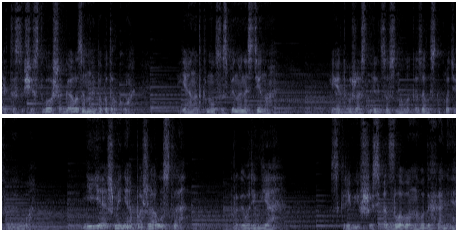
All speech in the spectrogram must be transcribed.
Это существо шагало за мной по потолку. Я наткнулся спиной на стену, и это ужасное лицо снова оказалось напротив моего. «Не ешь меня, пожалуйста», — проговорил я, скривившись от зловонного дыхания.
